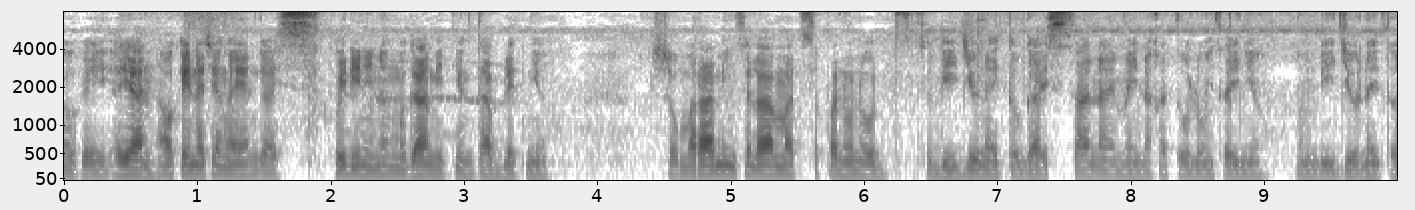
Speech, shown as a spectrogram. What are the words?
Okay, ayan. Okay na siya ngayon guys. Pwede niyo nang magamit yung tablet niyo. So maraming salamat sa panonood sa video na ito guys. Sana may nakatulong sa inyo ang video na ito.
